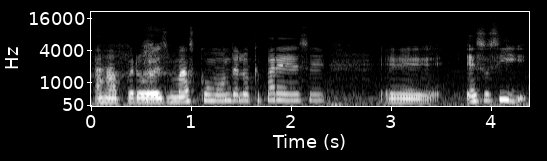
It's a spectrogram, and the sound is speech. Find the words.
Ajá, pero es más común de lo que parece. Eh, eso sí,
